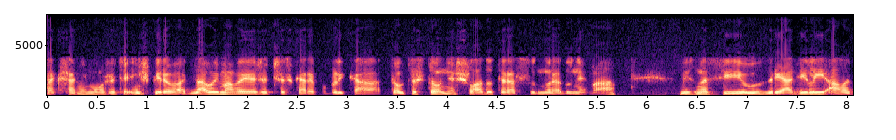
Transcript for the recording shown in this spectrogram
tak sa ním môžete inšpirovať. Zaujímavé je, že Česká republika tou cestou nešla, doteraz súdnu radu nemá. My sme si ju zriadili, ale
